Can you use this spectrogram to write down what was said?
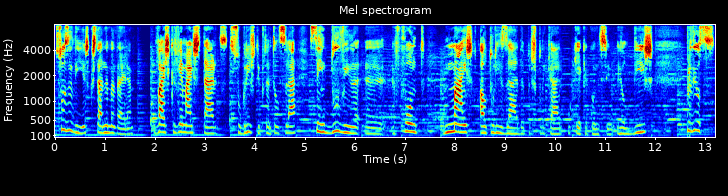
Sousa Dias, que está na Madeira, vai escrever mais tarde sobre isto e, portanto, ele será, sem dúvida, a, a fonte mais autorizada para explicar o que é que aconteceu. Ele diz: perdeu-se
